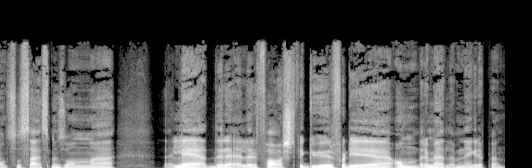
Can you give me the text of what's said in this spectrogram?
anså seg som en sånn leder eller farsfigur for de andre medlemmene i gruppen.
